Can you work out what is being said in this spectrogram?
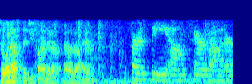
so what else did you find out, out about him? As far as the, um, pharyngometer,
